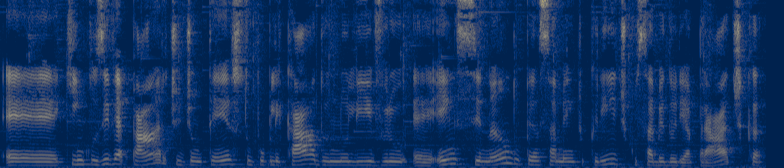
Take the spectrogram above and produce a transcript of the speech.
é, que inclusive é parte de um texto publicado no livro é, Ensinando o Pensamento Crítico, Sabedoria Prática,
